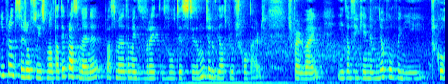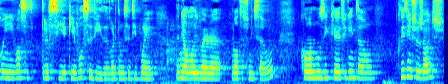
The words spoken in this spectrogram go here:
E pronto, sejam felizes, malta. Até para a semana. Para a semana também deverei, vou ter certeza muitas novidades para vos contar. Espero bem. E então fiquem na melhor companhia e percorrem a vossa travessia, que é a vossa vida. Agora estou-me a sentir bem Daniel Oliveira no alta definição. com a música Fica então. que dizem os seus olhos?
